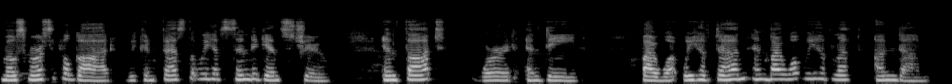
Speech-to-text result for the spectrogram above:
Most merciful God, we confess that we have sinned against you in thought, word, and deed, by what we have done and by what we have left undone.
